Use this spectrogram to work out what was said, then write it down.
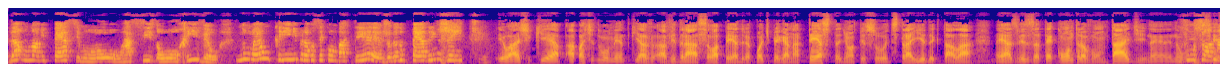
dar um nome péssimo ou racista ou horrível não é um crime para você combater jogando pedra em gente. Eu acho que é a, a partir do momento que a, a vidraça ou a pedra pode pegar na testa de uma pessoa distraída que tá lá, né, às vezes até contra a vontade, né, não, não Funcionário,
